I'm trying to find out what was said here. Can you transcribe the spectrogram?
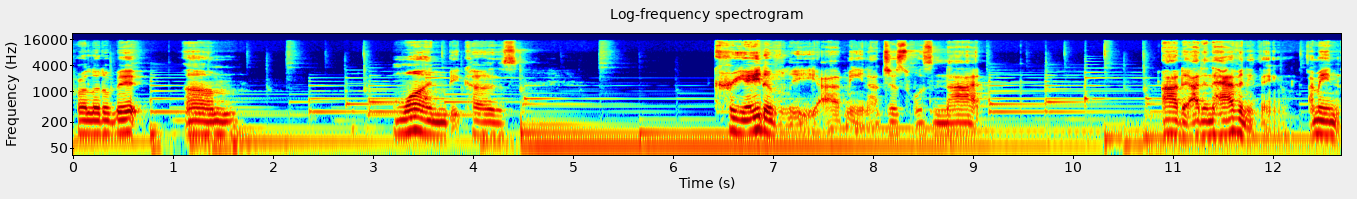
for a little bit. Um, one, because creatively, I mean, I just was not, I, I didn't have anything. I mean,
